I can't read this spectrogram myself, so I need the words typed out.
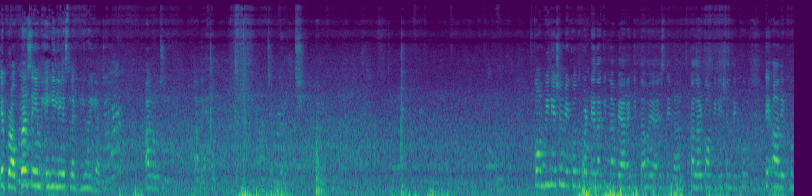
ਤੇ ਪ੍ਰੋਪਰ ਸੇਮ ਇਹੀ ਲੇਸ ਲੱਗੀ ਹੋਈ ਆ ਜੀ। ਆ ਲਓ ਜੀ, ਆ ਦੇਖੋ। ਕੰਬੀਨੇਸ਼ਨ ਵੇਖੋ, ਦੁਪੱਟੇ ਦਾ ਕਿੰਨਾ ਪਿਆਰਾ ਕੀਤਾ ਹੋਇਆ ਇਸ ਦੇ ਨਾਲ। ਕਲਰ ਕੰਬੀਨੇਸ਼ਨ ਦੇਖੋ। ਤੇ ਆ ਦੇਖੋ।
